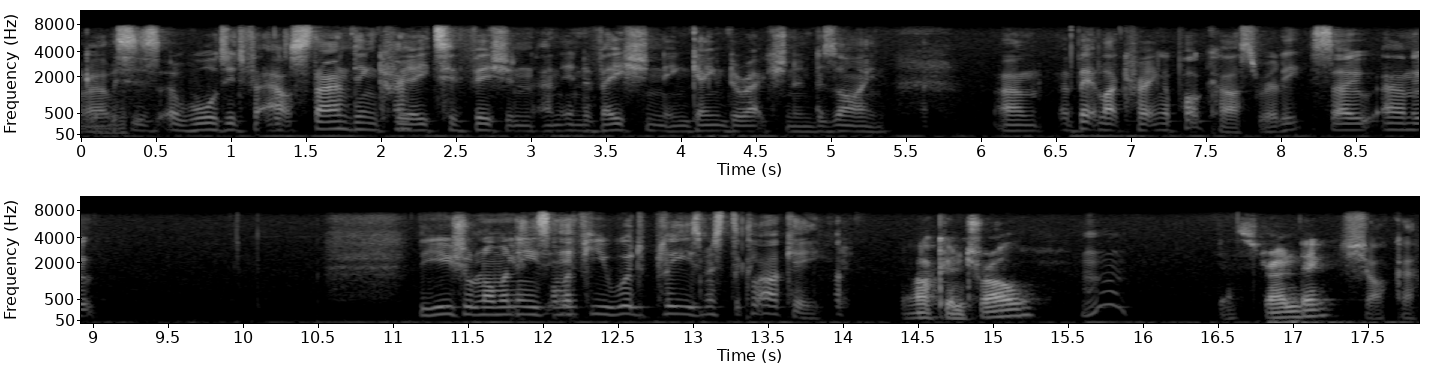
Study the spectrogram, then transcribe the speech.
Uh, this is awarded for outstanding creative vision and innovation in game direction and design. Um, a bit like creating a podcast, really. So, um, the usual nominees, if you would please, Mr. Clarky. Our Control, Mm, Death Stranding, shocker.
